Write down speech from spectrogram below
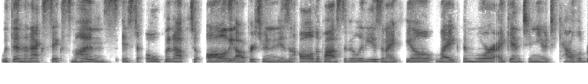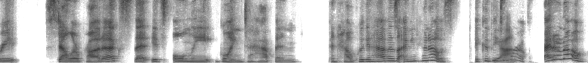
within the next six months is to open up to all the opportunities and all the possibilities. And I feel like the more I continue to calibrate stellar products, that it's only going to happen. And how quick it happens, I mean, who knows? It could be yeah. tomorrow. I don't know.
